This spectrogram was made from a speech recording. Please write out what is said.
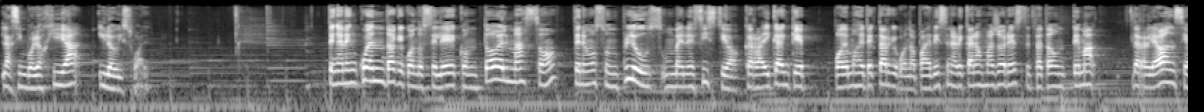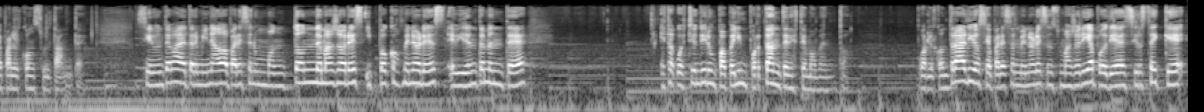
la simbología y lo visual. Tengan en cuenta que cuando se lee con todo el mazo, tenemos un plus, un beneficio, que radica en que podemos detectar que cuando aparecen arcanos mayores se trata de un tema de relevancia para el consultante. Si en un tema determinado aparecen un montón de mayores y pocos menores, evidentemente esta cuestión tiene un papel importante en este momento. Por el contrario, si aparecen menores en su mayoría, podría decirse que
